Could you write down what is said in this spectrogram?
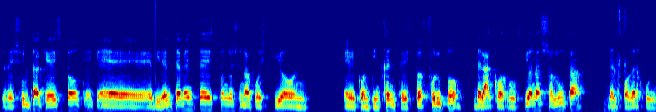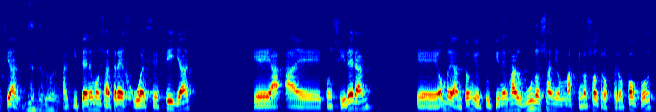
resulta que esto, que, que, evidentemente, esto no es una cuestión eh, contingente, esto es fruto de la corrupción absoluta del Poder Judicial. Desde luego. Aquí tenemos a tres juececillas que a- a- eh, consideran que, hombre, Antonio, tú tienes algunos años más que nosotros, pero pocos,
